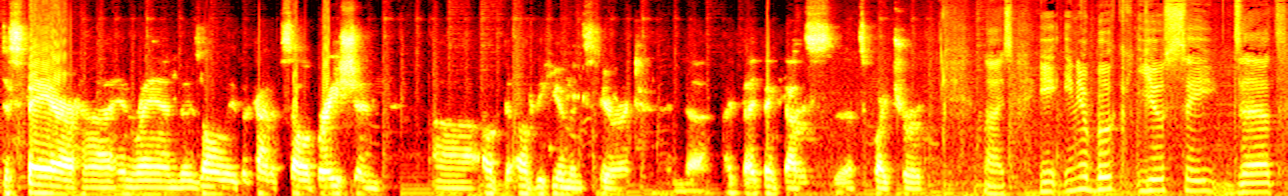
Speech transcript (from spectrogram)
despair in Rand. There's only the kind of celebration of the of the human spirit, and I, I think that's that's quite true. Nice. In, in your book, you say that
